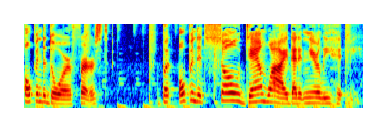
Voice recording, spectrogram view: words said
opened the door first, but opened it so damn wide that it nearly hit me.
